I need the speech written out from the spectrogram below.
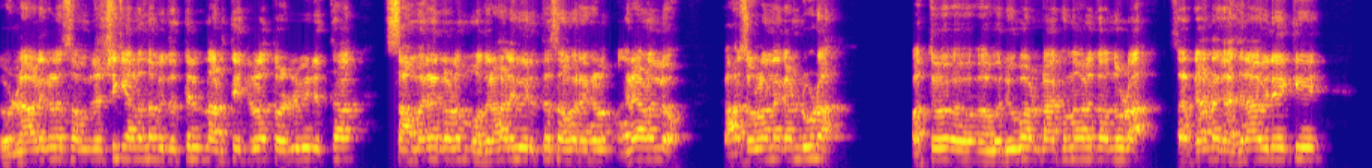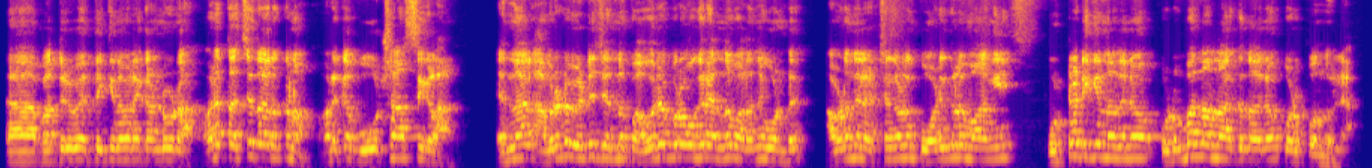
തൊഴിലാളികളെ സംരക്ഷിക്കാനെന്ന വിധത്തിൽ നടത്തിയിട്ടുള്ള തൊഴിൽ വിരുദ്ധ സമരങ്ങളും മുതലാളി വിരുദ്ധ സമരങ്ങളും അങ്ങനെയാണല്ലോ. കാശുള്ളനെ കണ്ടുകൂടാ? പത്ത് രൂപ ഉണ്ടാക്കുന്നവനെ തന്നൂടാ. സർക്കാരിന്റെ ഖജനാവിലേക്ക് പത്ത് രൂപ എത്തിക്കുന്നവനെ കണ്ടുകൂടാ? അവനെ തച്ച് തീർക്കണം അവനൊക്കെ ഭൂഷാസികളാണ്. എന്നാൽ അവരുടെ വീട്ടിൽ ചെന്ന് പൗരപ്രമുഖർ എന്ന് പറഞ്ഞുകൊണ്ട് അവിടെ നിന്ന് ലക്ഷങ്ങളും കോടികളും വാങ്ങി മുട്ടടിക്കുന്നതിനോ കുടുംബം നന്നാക്കുന്നതിനോ കുഴപ്പമൊന്നുമില്ല.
